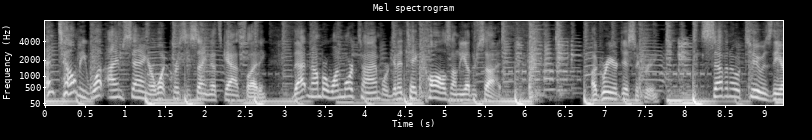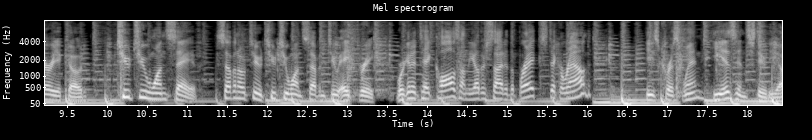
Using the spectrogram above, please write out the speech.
and tell me what I'm saying or what Chris is saying that's gaslighting. That number, one more time, we're going to take calls on the other side. Agree or disagree? 702 is the area code. 221 SAVE. 702 221 7283. We're going to take calls on the other side of the break. Stick around. He's Chris Winn. He is in studio.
